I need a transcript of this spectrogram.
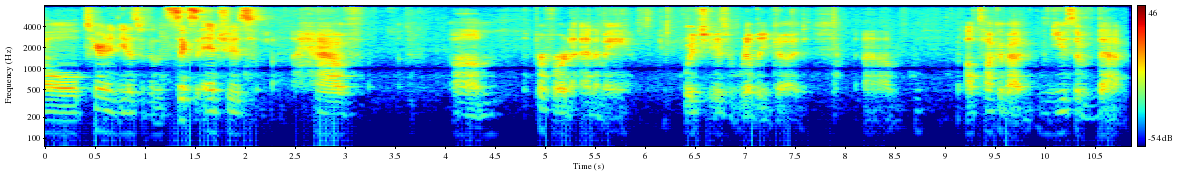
all Tyranid units within six inches have um, preferred enemy, which is really good. I'll talk about use of that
